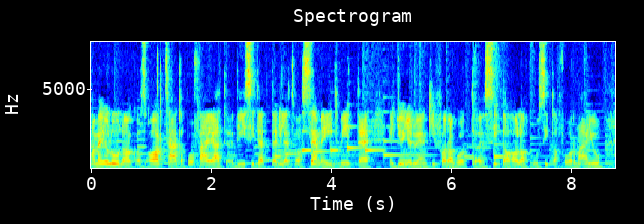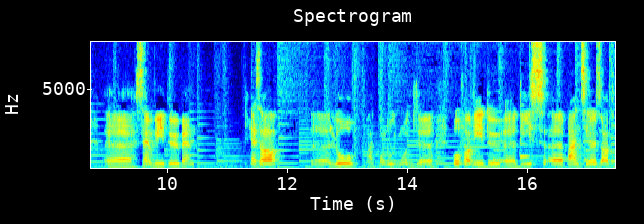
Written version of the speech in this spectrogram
amely a lónak az arcát, a pofáját díszítette, illetve a szemeit védte egy gyönyörűen kifaragott szita alakú, szita formájú szemvédőben ez a ló, hát mond, úgymond pofavédő dísz páncélzat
